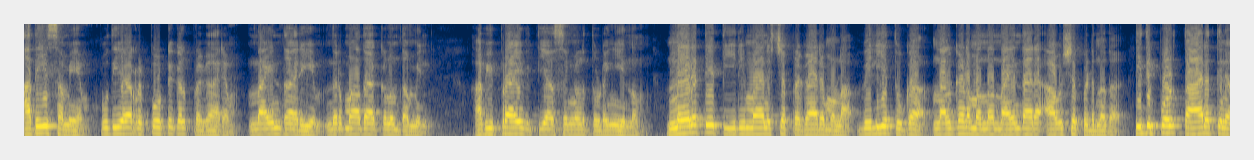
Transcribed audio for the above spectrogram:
അതേസമയം പുതിയ റിപ്പോർട്ടുകൾ പ്രകാരം നയൻതാരയും നിർമ്മാതാക്കളും തമ്മിൽ അഭിപ്രായ വ്യത്യാസങ്ങൾ തുടങ്ങിയെന്നും നേരത്തെ തീരുമാനിച്ച പ്രകാരമുള്ള വലിയ തുക നൽകണമെന്ന് നയൻതാര ആവശ്യപ്പെടുന്നത്. ഇതിപ്പോൾ താരത്തിന്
